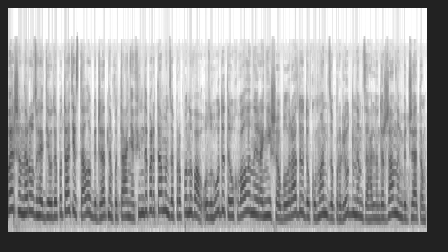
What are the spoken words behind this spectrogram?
Першим на розгляді у депутатів стало бюджетне питання. Фіндепартамент запропонував узгодити ухвалений раніше облрадою документ з оприлюдненим загальнодержавним бюджетом.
